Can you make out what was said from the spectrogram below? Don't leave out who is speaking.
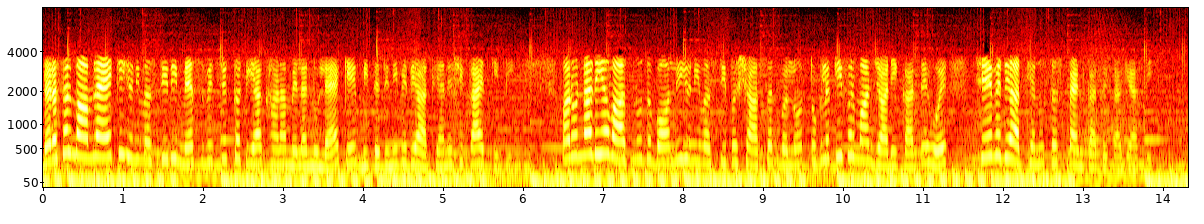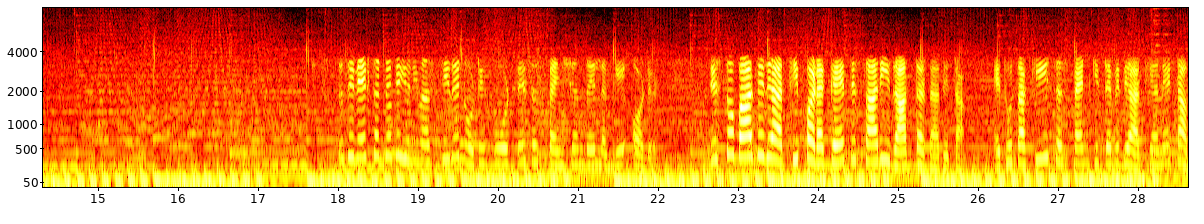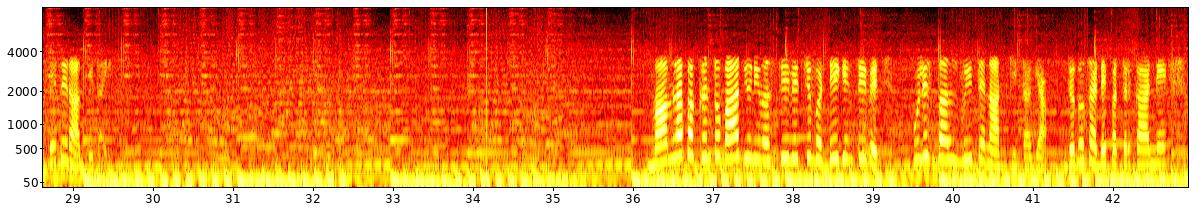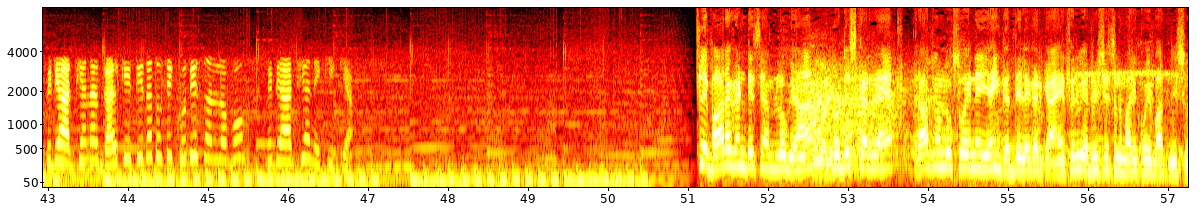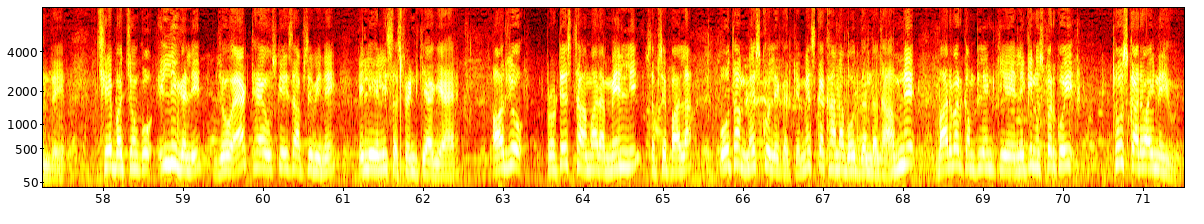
Speaker 1: ਦਰਅਸਲ ਮਾਮਲਾ ਹੈ ਕਿ ਯੂਨੀਵਰਸਿਟੀ ਦੀ ਮੈਸ ਵਿੱਚ ਘਟਿਆ ਖਾਣਾ ਮਿਲਣ ਨੂੰ ਲੈ ਕੇ ਬੀਤੇ ਦਿਨੀ ਵਿਦਿਆਰਥੀਆਂ ਨੇ ਸ਼ਿਕਾਇਤ ਕੀਤੀ ਪਰ ਉਹਨਾਂ ਦੀ ਆਵਾਜ਼ ਨੂੰ ਦਬਾਉਣ ਲਈ ਯੂਨੀਵਰਸਿਟੀ ਪ੍ਰਸ਼ਾਸਨ ਵੱਲੋਂ ਤੁਗਲਕੀ ਫਰਮਾਨ ਜਾਰੀ ਕਰਦੇ ਹੋਏ 6 ਵਿਦਿਆਰਥੀਆਂ ਨੂੰ ਸਸਪੈਂਡ ਕਰ ਦਿੱਤਾ ਗਿਆ ਸੀ ਤੁਸੀਂ ਵੇਖ ਸਕਦੇ ਹੋ ਕਿ ਯੂਨੀਵਰਸਿਟੀ ਦੇ ਨੋਟਿਸ ਬੋਰਡ ਤੇ ਸਸਪੈਂਸ਼ਨ ਦੇ ਲੱਗੇ ਆਰਡਰ ਜਿਸ ਤੋਂ ਬਾਅਦ ਵਿਦਿਆਰਥੀ ਭੜਕ ਗਏ ਤੇ ਸਾਰੀ ਰਾਤ ਧਰਨਾ ਦਿੱਤਾ ਇਥੋਂ ਤੱਕ ਕਿ ਸਸਪੈਂਡ ਕੀਤੇ ਵਿਦਿਆਰਥੀਆਂ ਨੇ ਢਾਬੇ ਤੇ ਰਾਤ ਬਿਤਾਈ ਮਾਮਲਾ ਪੱਖਣ ਤੋਂ ਬਾਅਦ ਯੂਨੀਵਰਸਿਟੀ ਵਿੱਚ ਵੱਡੀ ਗਿਣਤੀ ਵਿੱਚ ਪੁਲਿਸ ਬਲ ਵੀ ਤਾਇਨਾਤ ਕੀਤਾ ਗਿਆ ਜਦੋਂ ਸਾਡੇ ਪੱਤਰਕਾਰ ਨੇ ਵਿਦਿਆਰਥੀਆਂ ਨਾਲ ਗੱਲ ਕੀਤੀ ਤਾਂ ਤੁਸੀਂ ਖੁਦ ਹੀ ਸੁਣ ਲਵੋ ਵਿਦਿਆਰਥੀਆਂ ਨੇ ਕੀ ਕਿਹਾ
Speaker 2: पिछले 12 घंटे से हम लोग यहाँ प्रोटेस्ट कर रहे हैं रात में हम लोग सोए नहीं यहीं गद्दे लेकर के आए हैं फिर भी एडमिनिस्ट्रेशन हमारी कोई बात नहीं सुन रही है छः बच्चों को इलीगली जो एक्ट है उसके हिसाब से भी नहीं इलीगली सस्पेंड किया गया है और जो प्रोटेस्ट था हमारा मेनली सबसे पहला वो था मेस को लेकर के मेस का खाना बहुत गंदा था हमने बार बार कंप्लेंट किए लेकिन उस पर कोई ठोस कार्रवाई नहीं हुई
